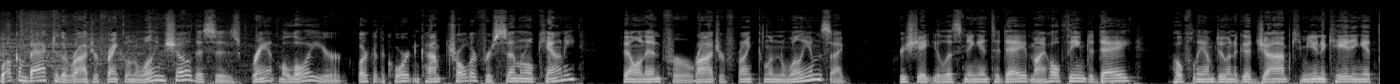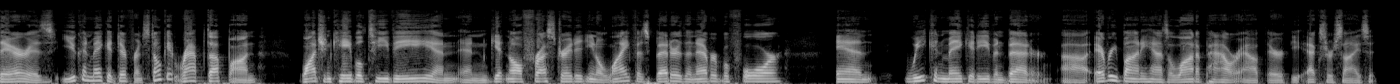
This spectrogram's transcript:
Welcome back to the Roger Franklin Williams Show. This is Grant Maloy, your clerk of the court and comptroller for Seminole County, filling in for Roger Franklin Williams. I appreciate you listening in today. My whole theme today, hopefully I'm doing a good job communicating it there, is you can make a difference. Don't get wrapped up on watching cable TV and, and getting all frustrated. You know, life is better than ever before. And we can make it even better. Uh, everybody has a lot of power out there if you exercise it.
